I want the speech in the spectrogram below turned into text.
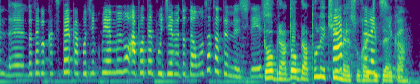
ten, e, do tego Kacperka, podziękujemy mu, a potem pójdziemy do domu. Co to ty myślisz? Dobra, dobra, to lecimy, słuchaj, to lecimy.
